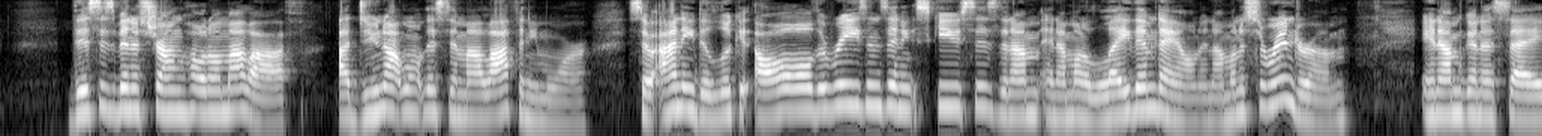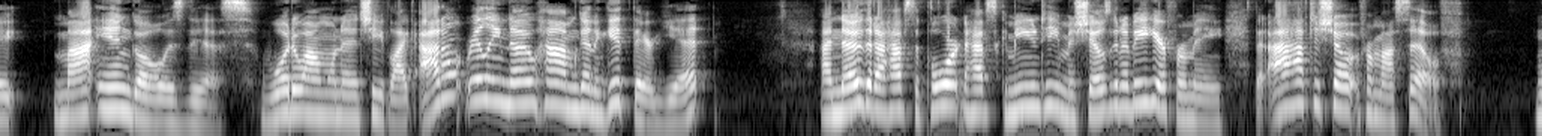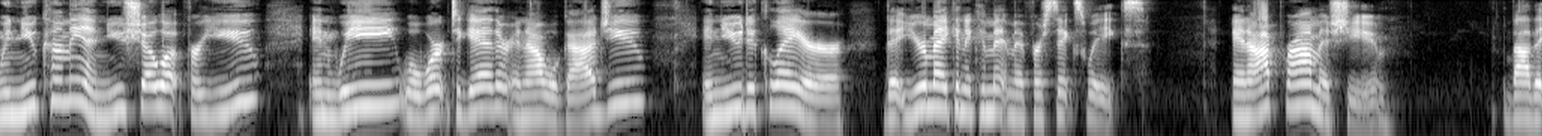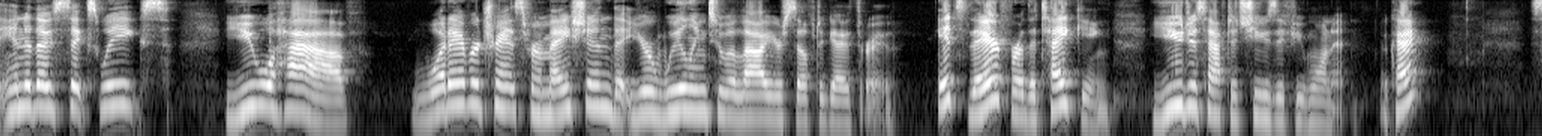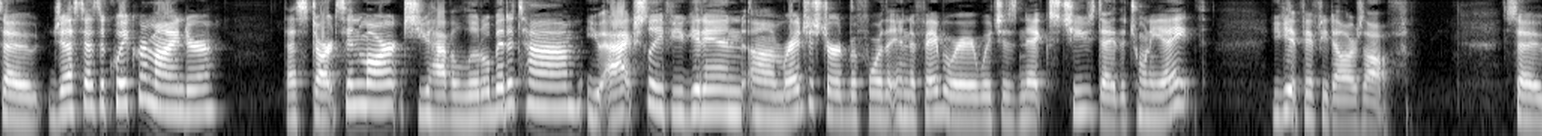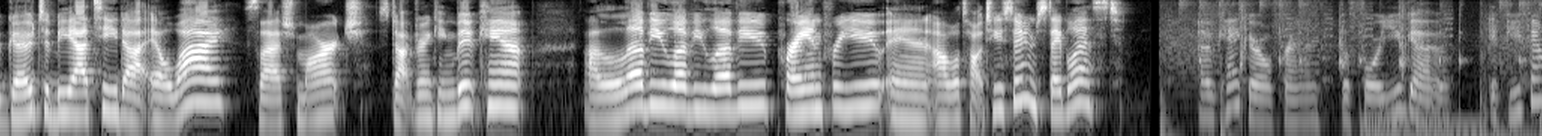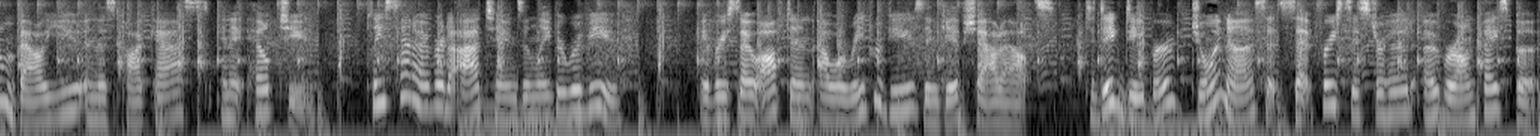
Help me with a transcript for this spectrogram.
this has been a stronghold on my life. I do not want this in my life anymore. So I need to look at all the reasons and excuses that I'm, and I'm going to lay them down and I'm going to surrender them. And I'm going to say, my end goal is this. What do I want to achieve? Like, I don't really know how I'm going to get there yet. I know that I have support and I have community. Michelle's going to be here for me, but I have to show up for myself. When you come in, you show up for you and we will work together and I will guide you and you declare that you're making a commitment for six weeks. And I promise you, by the end of those six weeks, you will have whatever transformation that you're willing to allow yourself to go through. It's there for the taking. You just have to choose if you want it. Okay? So, just as a quick reminder, that starts in March. You have a little bit of time. You actually, if you get in um, registered before the end of February, which is next Tuesday, the 28th, you get $50 off. So go to bit.ly slash March Stop Drinking Boot Camp. I love you, love you, love you. Praying for you, and I will talk to you soon. Stay blessed. Okay, girlfriend, before you go, if you found value in this podcast and it helped you, please head over to iTunes and leave a review. Every so often, I will read reviews and give shout outs. To dig deeper, join us at Set Free Sisterhood over on Facebook.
